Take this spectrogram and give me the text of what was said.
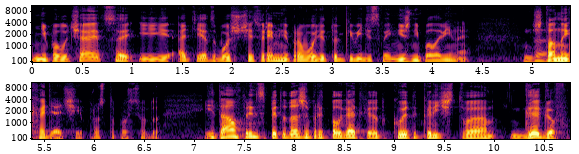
не получается, и отец большую часть времени проводит только в виде своей нижней половины. Да. Штаны ходячие просто повсюду. И там, в принципе, это даже предполагает какое-то количество гэгов,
